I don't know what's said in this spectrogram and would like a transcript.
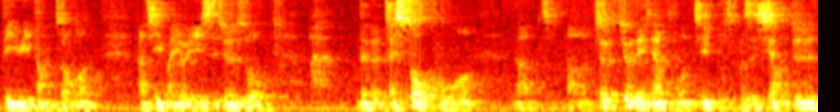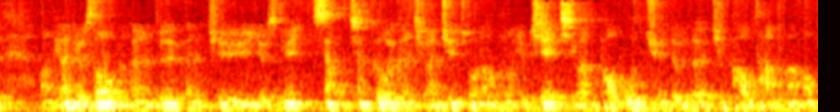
地狱当中哦，而且蛮有意思，就是说啊那个在受苦哦。啊啊，就就有点像什么？其实不是不是像，就是啊，你看有时候我们可能就是可能去有，因为像像各位可能喜欢去做那种什么，有些人喜欢泡温泉，对不对？去泡汤嘛，吼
